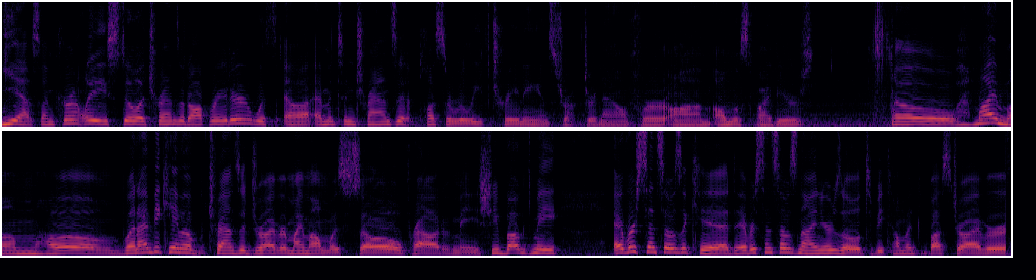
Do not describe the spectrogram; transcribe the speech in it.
Yes, I'm currently still a transit operator with uh, Edmonton Transit, plus a relief training instructor now for um, almost five years. Oh, my mom. Oh, when I became a transit driver, my mom was so proud of me. She bugged me ever since I was a kid, ever since I was nine years old, to become a bus driver.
